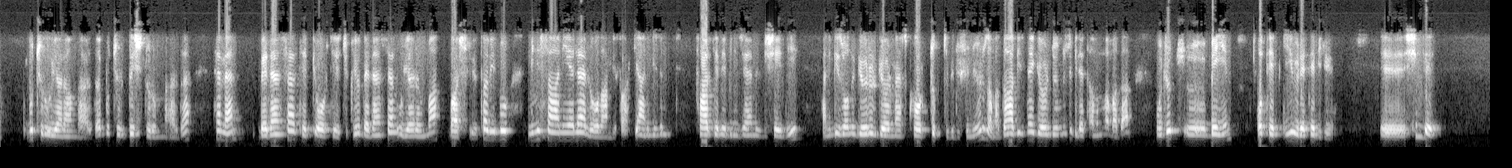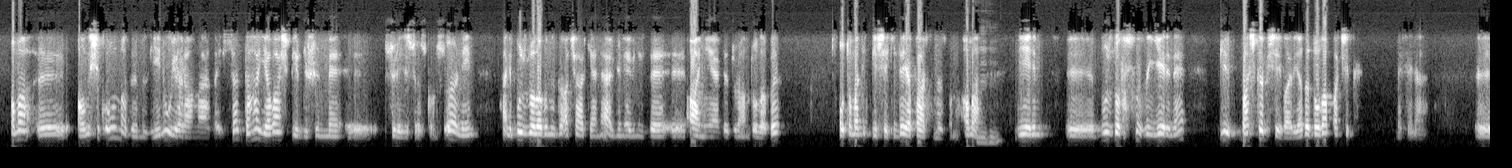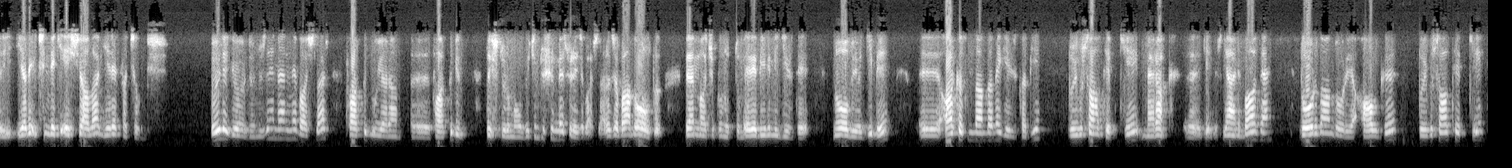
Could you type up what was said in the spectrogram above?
bu tür uyaranlarda, bu tür dış durumlarda hemen bedensel tepki ortaya çıkıyor. Bedensel uyarılma başlıyor. Tabii bu milisaniyelerle olan bir fark. Yani bizim fark edebileceğimiz bir şey değil. Hani biz onu görür görmez korktuk gibi düşünüyoruz ama daha biz ne gördüğümüzü bile tanımlamadan vücut, e, beyin o tepkiyi üretebiliyor. E, şimdi ama e, alışık olmadığımız yeni uyaranlarda ise daha yavaş bir düşünme e, süreci söz konusu. Örneğin hani buzdolabınızı açarken her gün evinizde e, aynı yerde duran dolabı otomatik bir şekilde yaparsınız bunu. Ama Hı hı. diyelim e, buzdolabınızın yerine bir başka bir şey var ya da dolap açık mesela E, ya da içindeki eşyalar yere saçılmış. Öyle gördüğünüzde hemen ne başlar? Farklı bir uyaran, e, farklı bir dış durum olduğu için düşünme süreci başlar. Acaba ne oldu? Ben mi açık unuttum? Eve biri mi girdi? Ne oluyor gibi. E, arkasından da ne gelir tabii? Duygusal tepki, merak e, gelir. Yani bazen doğrudan doğruya algı, duygusal tepki,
